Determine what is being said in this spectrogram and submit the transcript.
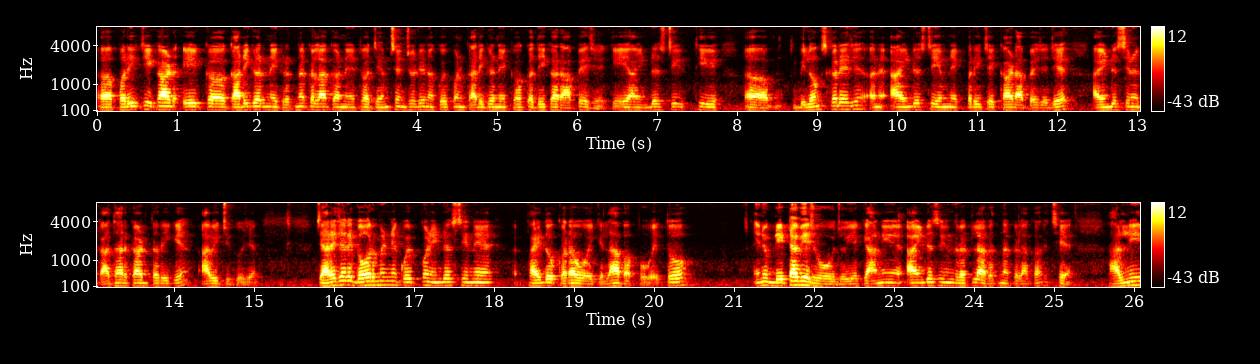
પરિચય કાર્ડ એક કારીગરને એક રત્ન કલાકારને અથવા જેમ્સ એન્ડ કોઈ પણ કારીગરને એક હક અધિકાર આપે છે કે એ આ ઇન્ડસ્ટ્રીથી બિલોંગ્સ કરે છે અને આ ઇન્ડસ્ટ્રી એમને એક પરિચય કાર્ડ આપે છે જે આ ઇન્ડસ્ટ્રીનું એક આધાર કાર્ડ તરીકે આવી ચૂક્યું છે. જ્યારે જ્યારે ગવર્મેન્ટને કોઈ પણ ઇન્ડસ્ટ્રીને ફાયદો કરાવવો હોય કે લાભ આપવો હોય તો એનો ડેટાબેઝ હોવો જોઈએ કે આની, આ ઇન્ડસ્ટ્રીની અંદર એટલા રત્ન કલાકાર છે. હાલની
